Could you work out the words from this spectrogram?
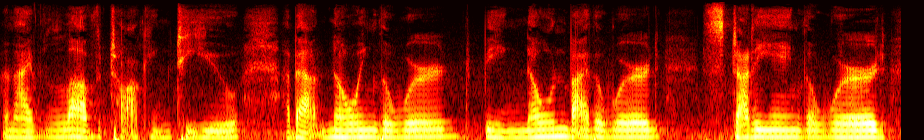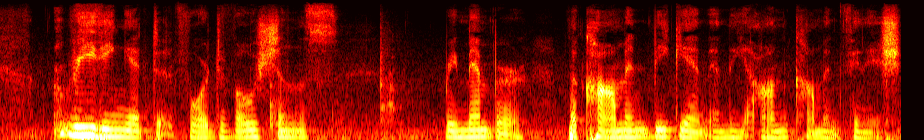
and I've loved talking to you about knowing the Word, being known by the Word, studying the Word, reading it for devotions. Remember, the common begin and the uncommon finish.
